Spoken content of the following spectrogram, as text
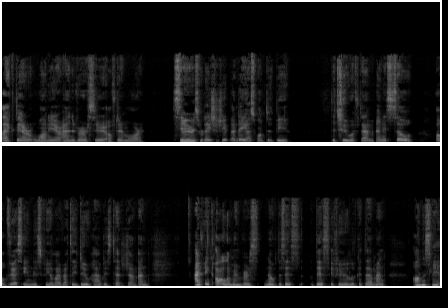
like their one year anniversary of their more serious relationship, and they just want to be the two of them, and it's so obvious in this V Live that they do have this tension and I think all the members notices this if you look at them and honestly,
